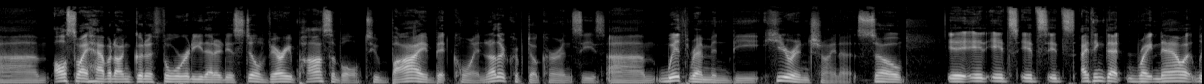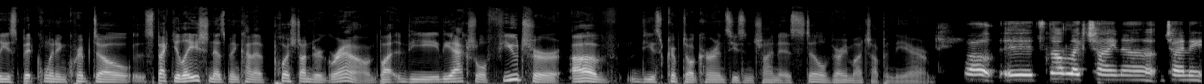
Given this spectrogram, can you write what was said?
Um, also, I have it on good authority that it is still very possible to buy Bitcoin and other cryptocurrencies um, with renminbi here in China. So, it, it's it's it's I think that right now at least Bitcoin and crypto speculation has been kind of pushed underground, but the the actual future of these cryptocurrencies in China is still very much up in the air. Well, it's not like China. China.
